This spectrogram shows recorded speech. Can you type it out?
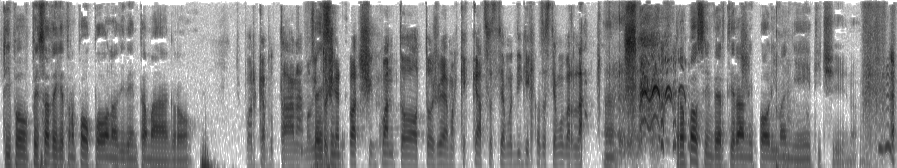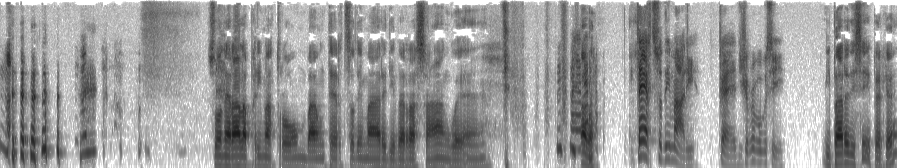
tipo, pensate che tra un po' Pona diventa magro. Porca puttana, abbiamo Cioè, vinto sì. 100 a 58, cioè, ma che cazzo stiamo di che cosa stiamo parlando? Eh. Tra un po' si invertiranno i poli magnetici. no? Suonerà la prima tromba, un terzo dei mari diverrà sangue. Vabbè, Un terzo dei mari? Cioè, dice proprio così. mi pare di sì, perché?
